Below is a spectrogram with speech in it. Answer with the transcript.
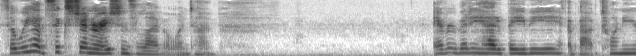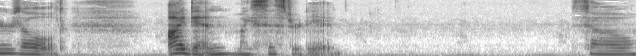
So we had six generations alive at one time. Everybody had a baby about 20 years old. I didn't. My sister did. So...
